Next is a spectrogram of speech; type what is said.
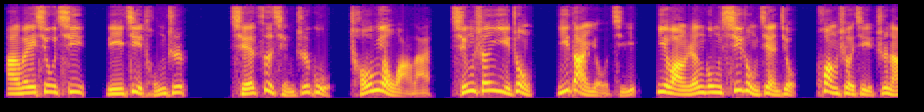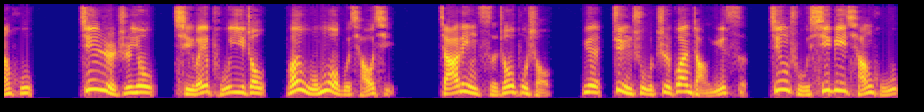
安危休妻，礼记同之。且自请之故，筹谬往来，情深意重。一旦有疾，亦往人公悉重见救，况社稷之难乎？今日之忧，岂为仆一州？文武莫不巧起。假令此州不守，曰：郡庶至官长于此，荆楚西逼强胡，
